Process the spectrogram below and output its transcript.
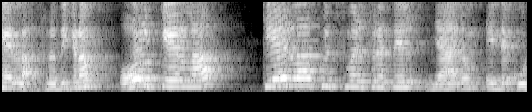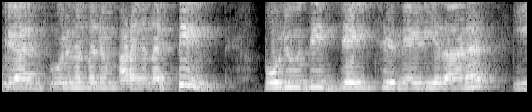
കേരള. ശ്രദ്ധിക്കണം. ഓൾ കേരള കേരള ക്വിസ് മത്സരത്തിൽ ഞാനും എന്റെ കൂട്ടുകാരൻ സൂര്യനന്ദനും അടങ്ങുന്ന ടീം പൊരുതി ജയിച്ച് നേടിയതാണ് ഈ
